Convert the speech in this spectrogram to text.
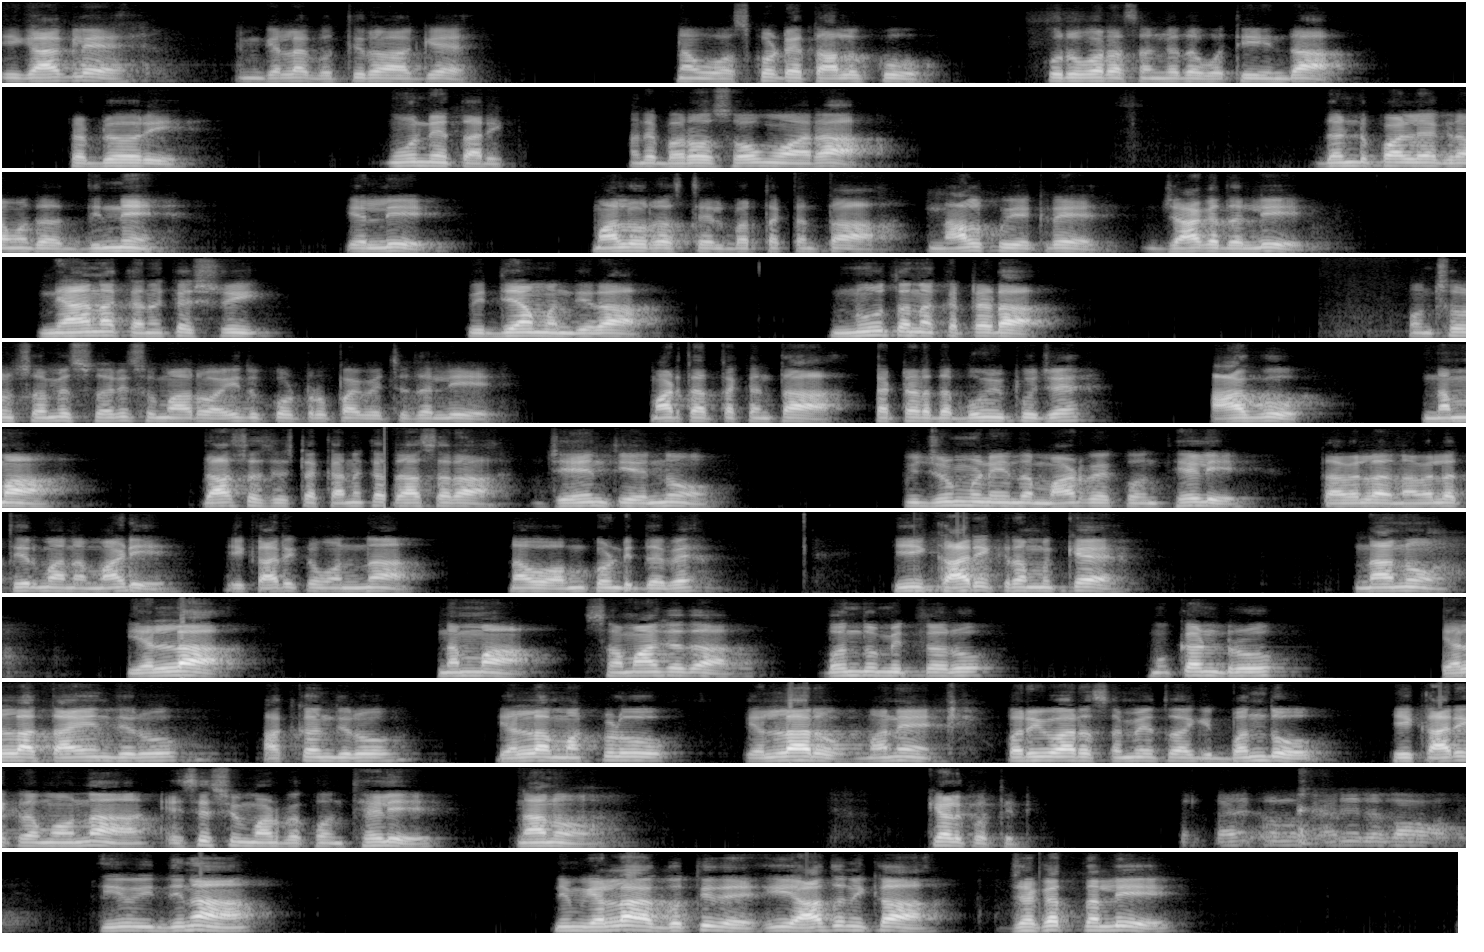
ಈಗಾಗಲೇ ನಿಮಗೆಲ್ಲ ಗೊತ್ತಿರೋ ಹಾಗೆ ನಾವು ಹೊಸಕೋಟೆ ತಾಲೂಕು ಕುರುವರ ಸಂಘದ ವತಿಯಿಂದ ಫೆಬ್ರವರಿ ಮೂರನೇ ತಾರೀಕು, ಅಂದರೆ ಬರೋ ಸೋಮವಾರ ದಂಡುಪಾಳ್ಯ ಗ್ರಾಮದ ದಿನ್ನೆಯಲ್ಲಿ ಮಾಲೂರು ರಸ್ತೆಯಲ್ಲಿ ಬರ್ತಕ್ಕಂಥ ನಾಲ್ಕು ಎಕರೆ ಜಾಗದಲ್ಲಿ ಜ್ಞಾನ ಕನಕಶ್ರೀ ವಿದ್ಯಾಮಂದಿರ ನೂತನ ಕಟ್ಟಡ ಒಂದು ಸ್ವಾಮಿ ಸರಿ ಸುಮಾರು ಐದು ಕೋಟಿ ರೂಪಾಯಿ ವೆಚ್ಚದಲ್ಲಿ ಮಾಡ್ತಾ ಇರ್ತಕ್ಕಂಥ ಕಟ್ಟಡದ ಭೂಮಿ ಪೂಜೆ ಹಾಗೂ ನಮ್ಮ ದಾಸಶಿಷ್ಟ ಕನಕದಾಸರ ಜಯಂತಿಯನ್ನು ವಿಜೃಂಭಣೆಯಿಂದ ಮಾಡಬೇಕು ಅಂತ ಹೇಳಿ ತಾವೆಲ್ಲ, ನಾವೆಲ್ಲ ತೀರ್ಮಾನ ಮಾಡಿ ಈ ಕಾರ್ಯಕ್ರಮವನ್ನು ನಾವು ಹಮ್ಮಿಕೊಂಡಿದ್ದೇವೆ. ಈ ಕಾರ್ಯಕ್ರಮಕ್ಕೆ ನಾನು ಎಲ್ಲ ನಮ್ಮ ಸಮಾಜದ ಬಂಧು ಮಿತ್ರರು, ಮುಖಂಡರು ಎಲ್ಲ ತಾಯಂದಿರು, ಅಕ್ಕಂದಿರು, ಎಲ್ಲ ಮಕ್ಕಳು, ಎಲ್ಲರೂ ಮನೆ ಪರಿವಾರ ಸಮೇತವಾಗಿ ಬಂದು ಈ ಕಾರ್ಯಕ್ರಮವನ್ನು ಯಶಸ್ವಿ ಮಾಡಬೇಕು ಅಂತ ಹೇಳಿ ನಾನು ಕೇಳ್ಕೊತೀನಿ. ಈ ದಿನ ನಿಮಗೆಲ್ಲ ಗೊತ್ತಿದೆ, ಈ ಆಧುನಿಕ ಜಗತ್ನಲ್ಲಿ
